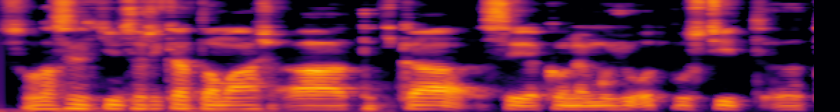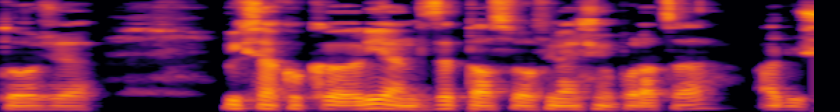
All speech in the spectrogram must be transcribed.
Souhlasím s tím, co říká Tomáš a teďka si jako nemůžu odpustit to, že bych se jako klient zeptal svého finančního poradce ať už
